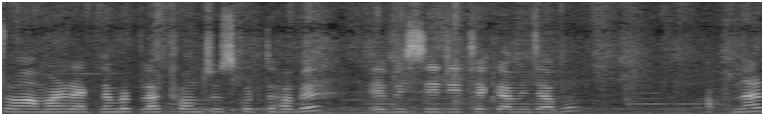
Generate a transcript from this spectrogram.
তো আমার এক নম্বর প্ল্যাটফর্ম চুজ করতে হবে এবিসি ডি থেকে আমি যাব। আপনার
